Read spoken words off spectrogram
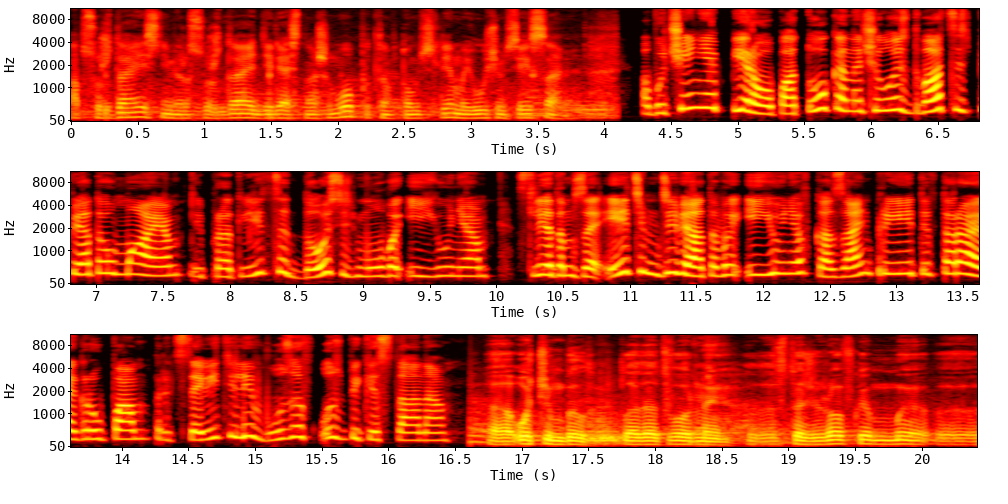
обсуждая с ними, рассуждая, делясь нашим опытом, в том числе мы и учимся и сами. Обучение первого потока началось 25 мая и продлится до 7 июня. Следом за этим 9 июня в Казань приедет и вторая группа представителей вузов Узбекистана. А, очень был плодотворной стажировка. Мы э,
